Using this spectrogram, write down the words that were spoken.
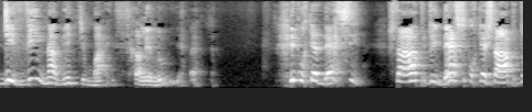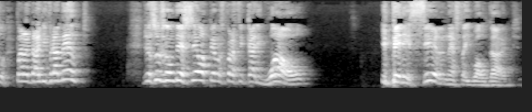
Divinamente mais. Aleluia. E porque desce, está apto e desce porque está apto para dar livramento. Jesus não desceu apenas para ficar igual e perecer nesta igualdade.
